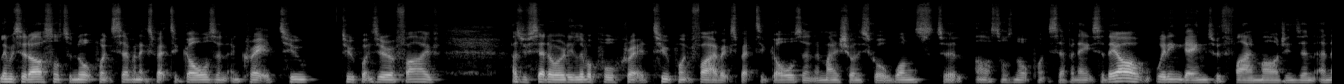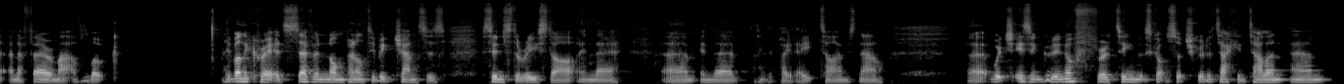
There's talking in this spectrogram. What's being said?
limited Arsenal to 0.7 expected goals and, and created two 2.05. As we've said already, Liverpool created 2.5 expected goals and, and managed to only score once to Arsenal's 0.78. So they are winning games with fine margins and, and, and a fair amount of luck. They've only created seven non-penalty big chances since the restart in their um, in their. I think they played eight times now, uh, which isn't good enough for a team that's got such good attacking talent. Um,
